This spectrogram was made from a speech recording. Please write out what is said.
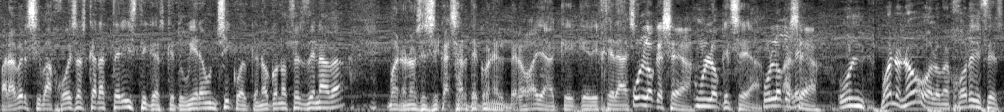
para ver si bajo esas características que tuviera un chico al que no conoces de nada, bueno, no sé si casarte con él, pero vaya, que, que dijeras... Un lo que sea. Un lo que sea. Un lo que sea. Un, bueno, no, o a lo mejor dices,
